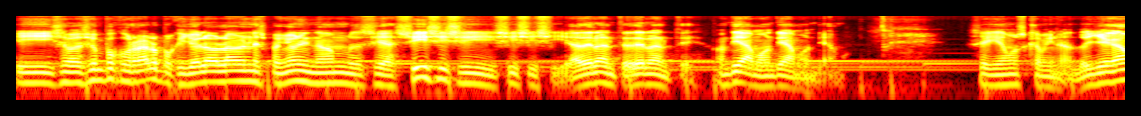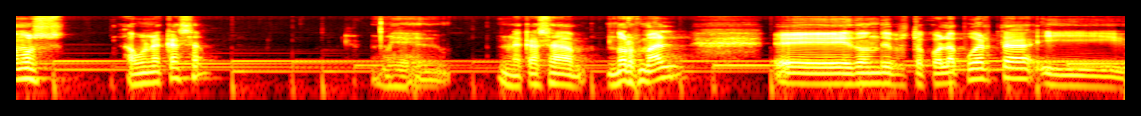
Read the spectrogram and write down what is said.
Y se me hacía un poco raro porque yo le hablaba en español y nada más decía, sí, sí, sí, sí, sí, sí, adelante, adelante, andiamo, andiamo, andiamo. Seguíamos caminando. Llegamos a una casa, eh, una casa normal, eh, donde pues, tocó la puerta y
